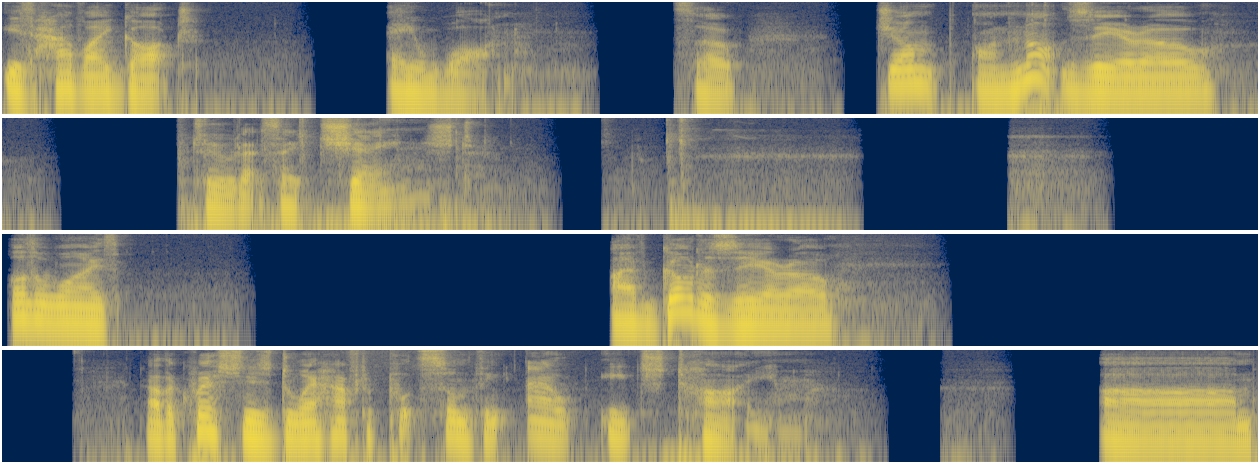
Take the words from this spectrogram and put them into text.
is have I got a one? So jump on not zero to let's say changed. Otherwise, I've got a zero. Now the question is, do I have to put something out each time? Um,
